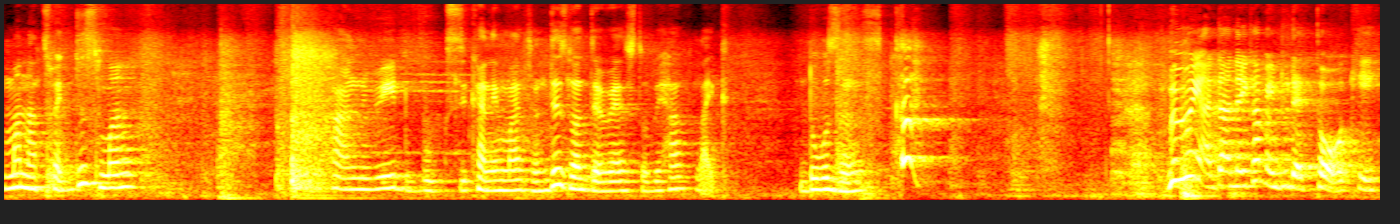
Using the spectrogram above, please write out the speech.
Man at work. This man can read books. You can imagine. This is not the rest. We have like dozens. When you're done, then you come and do the tour, okay?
